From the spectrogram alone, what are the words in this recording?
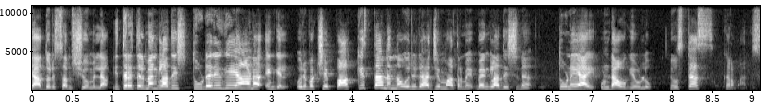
യാതൊരു സംശയവുമില്ല. ഇത്തരത്തിൽ ബംഗ്ലാദേശ് തുടരുകയാണ് എങ്കിൽ ഒരുപക്ഷെ പാകിസ്ഥാൻ എന്ന ഒരു രാജ്യം മാത്രമേ ബംഗ്ലാദേശിന് തുണയായി ഉണ്ടാവുകയുള്ളൂ. ന്യൂസ് ഡെസ്ക് കർമാൻസ്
